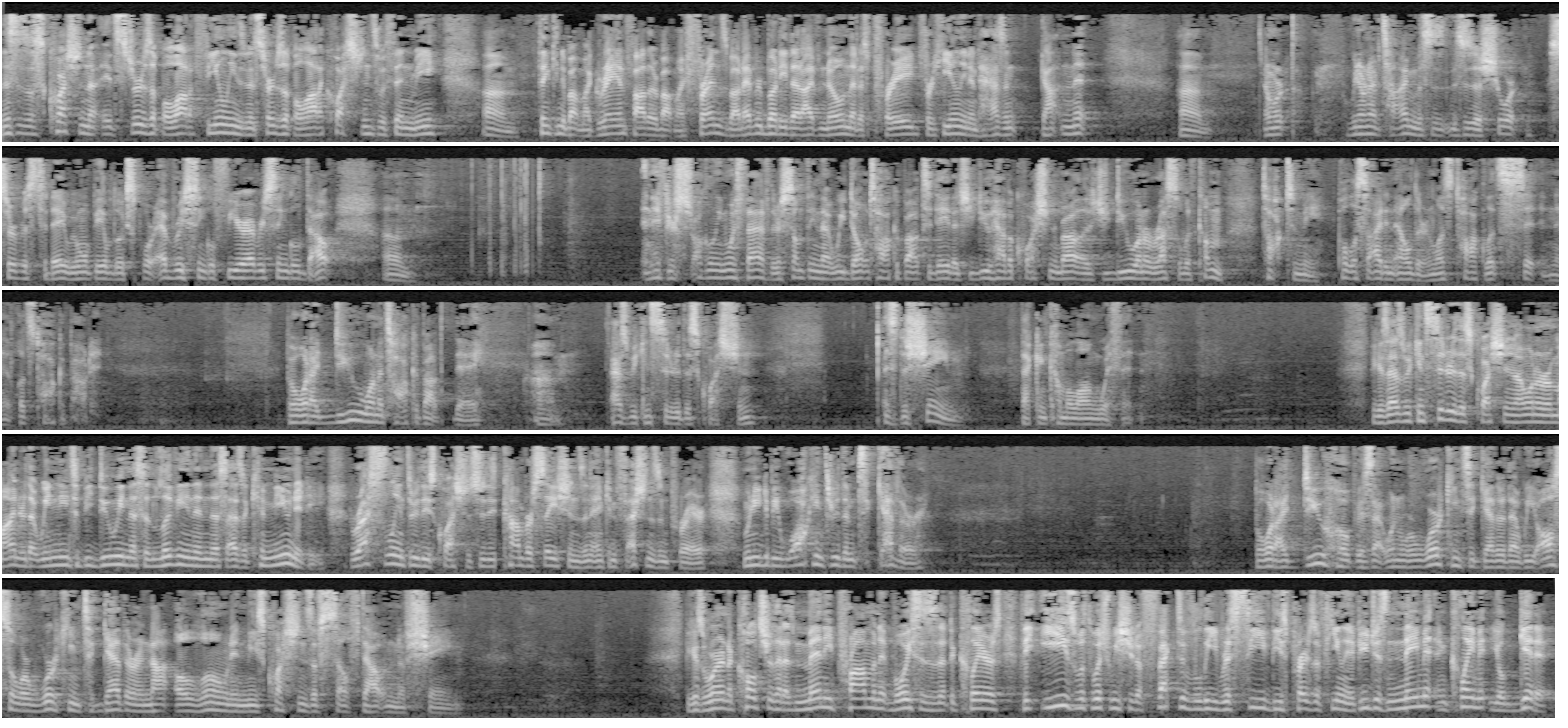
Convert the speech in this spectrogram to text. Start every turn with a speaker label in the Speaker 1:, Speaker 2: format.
Speaker 1: This is a question that it stirs up a lot of feelings and it stirs up a lot of questions within me. Um, thinking about my grandfather, about my friends, about everybody that I've known that has prayed for healing and hasn't gotten it. Um, and we're, we don't have time. This is this is a short service today. We won't be able to explore every single fear, every single doubt. Um, and if you're struggling with that, if there's something that we don't talk about today that you do have a question about, that you do want to wrestle with, come talk to me. Pull aside an elder and let's talk. Let's sit in it. Let's talk about it. But what I do want to talk about today, um, as we consider this question, is the shame that can come along with it. Because as we consider this question, I want a reminder that we need to be doing this and living in this as a community, wrestling through these questions, through these conversations and, and confessions and prayer. We need to be walking through them together. But what I do hope is that when we're working together, that we also are working together and not alone in these questions of self-doubt and of shame. Because we're in a culture that has many prominent voices that declares the ease with which we should effectively receive these prayers of healing. If you just name it and claim it, you'll get it.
